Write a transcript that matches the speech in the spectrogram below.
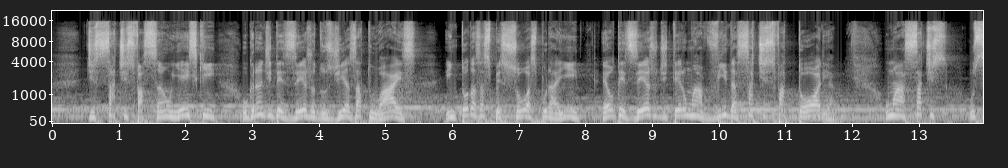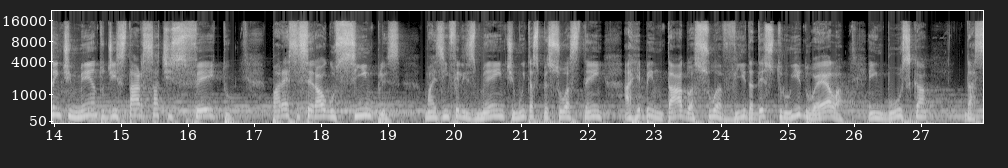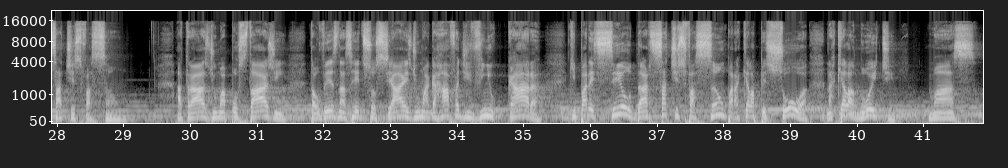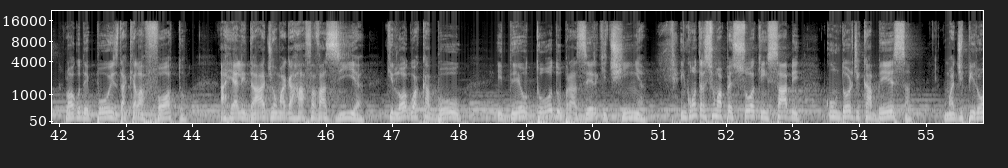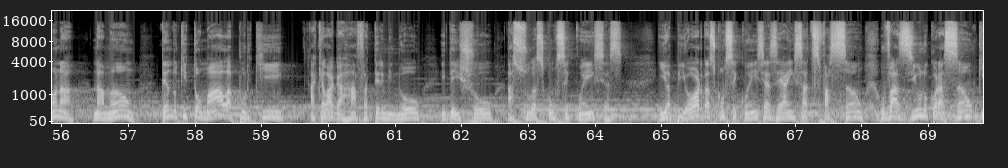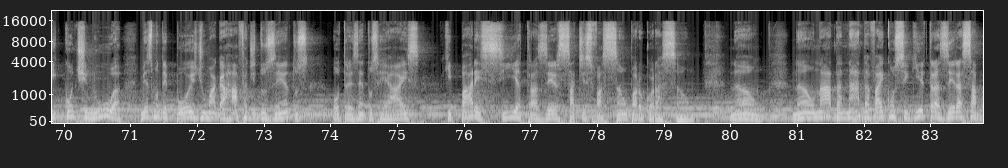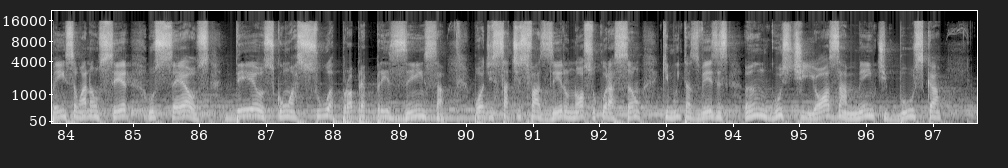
de satisfação, e eis que o grande desejo dos dias atuais em todas as pessoas por aí é o desejo de ter uma vida satisfatória, uma satis o sentimento de estar satisfeito parece ser algo simples, mas infelizmente muitas pessoas têm arrebentado a sua vida, destruído ela em busca da satisfação. Atrás de uma postagem, talvez nas redes sociais, de uma garrafa de vinho cara que pareceu dar satisfação para aquela pessoa naquela noite, mas Logo depois daquela foto, a realidade é uma garrafa vazia que logo acabou e deu todo o prazer que tinha. Encontra-se uma pessoa, quem sabe, com dor de cabeça, uma dipirona na mão, tendo que tomá-la porque aquela garrafa terminou e deixou as suas consequências. E a pior das consequências é a insatisfação, o vazio no coração que continua mesmo depois de uma garrafa de 200 ou 300 reais que parecia trazer satisfação para o coração. Não, não, nada, nada vai conseguir trazer essa bênção a não ser os céus, Deus, com a Sua própria presença, pode satisfazer o nosso coração que muitas vezes angustiosamente busca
